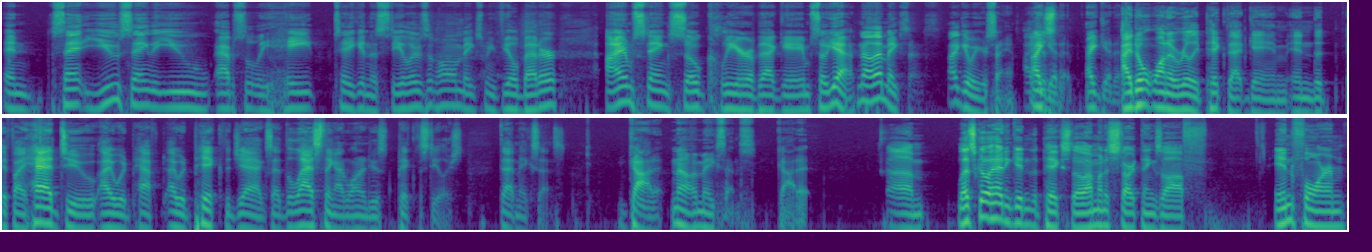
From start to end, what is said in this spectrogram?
and say, you saying that you absolutely hate taking the Steelers at home makes me feel better. I am staying so clear of that game. So yeah, no, that makes sense. I get what you're saying. I, just- get it. I get it. I don't want to really pick that game. And the if I had to, I would have. I would pick the Jags. The last thing I'd want to do is pick the Steelers. That makes sense. Got it. No, it makes sense. Got it. Um, let's go ahead and get into the picks, though. I'm going to start things off in form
